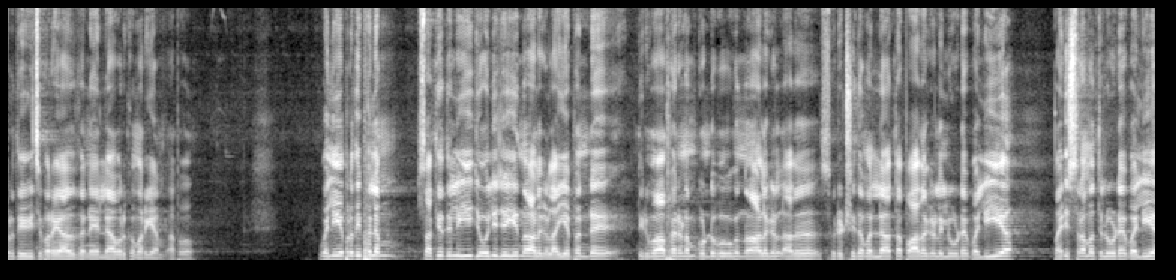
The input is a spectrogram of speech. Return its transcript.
പ്രത്യേകിച്ച് പറയാതെ തന്നെ എല്ലാവർക്കും അറിയാം. അപ്പോൾ വലിയ പ്രതിഫലം സത്യത്തിൽ ഈ ജോലി ചെയ്യുന്ന ആളുകൾ അയ്യപ്പന്റെ തിരുവാഭരണം കൊണ്ടുപോകുന്ന ആളുകൾ അത് സുരക്ഷിതമല്ലാത്ത പാതകളിലൂടെ വലിയ പരിശ്രമത്തിലൂടെ വലിയ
